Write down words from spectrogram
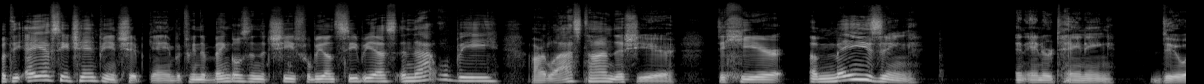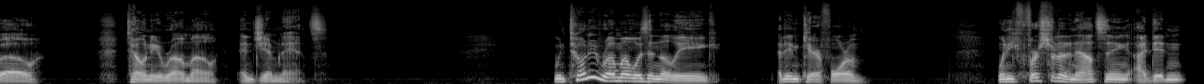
But the AFC Championship game between the Bengals and the Chiefs will be on CBS, and that will be our last time this year to hear amazing and entertaining duo Tony Romo and Jim Nantz. When Tony Romo was in the league, I didn't care for him. When he first started announcing, I didn't.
